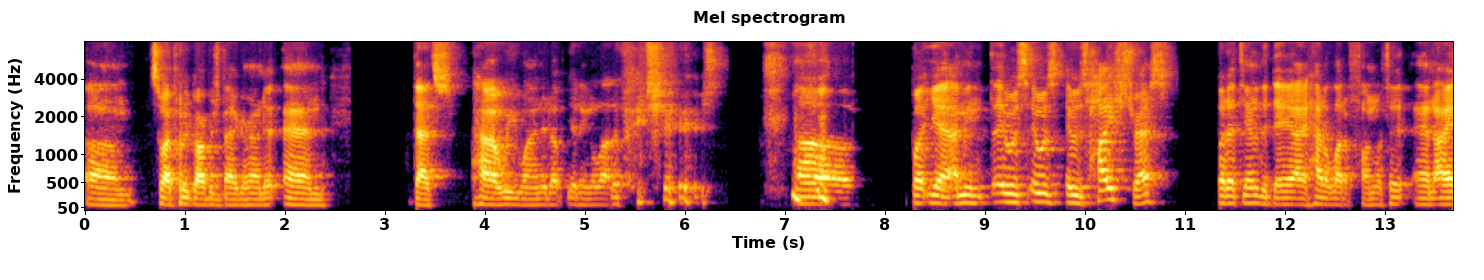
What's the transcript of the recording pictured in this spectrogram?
um, so I put a garbage bag around it, and that's how we winded up getting a lot of pictures. uh, but yeah, I mean, it was it was it was high stress, but at the end of the day, I had a lot of fun with it, and I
